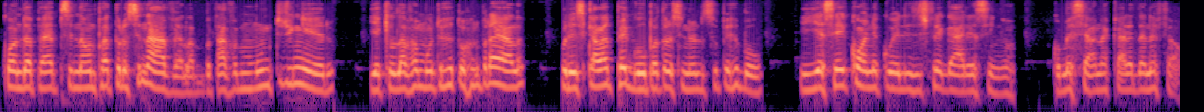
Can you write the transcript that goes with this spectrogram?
quando a Pepsi não patrocinava. Ela botava muito dinheiro e aquilo dava muito retorno para ela. Por isso que ela pegou o patrocínio do Super Bowl. E ia ser icônico eles esfregarem assim, ó, comercial na cara da NFL.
